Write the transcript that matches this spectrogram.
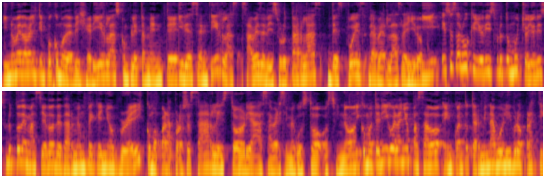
y no me daba el tiempo como de digerirlas completamente y de sentirlas, ¿sabes? De disfrutarlas después de haberlas leído. Y eso es algo que yo disfruto mucho. Yo disfruto demasiado de darme un pequeño break como para procesar la historia, saber si me gustó o si no. Y como te digo, el año pasado, en cuanto terminaba un libro, prácticamente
